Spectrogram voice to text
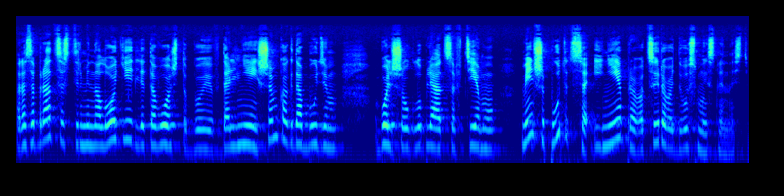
разобраться с терминологией для того, чтобы в дальнейшем, когда будем больше углубляться в тему, меньше путаться и не провоцировать двусмысленность.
